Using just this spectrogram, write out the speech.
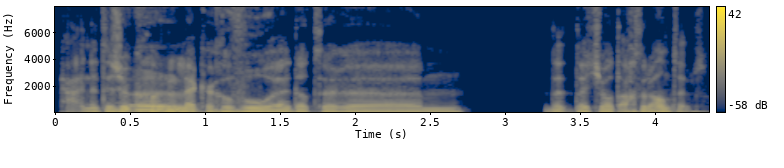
Ja, en het is ook gewoon een lekker gevoel, hè, dat, er, ehm, dat, dat je wat achter de hand hebt.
